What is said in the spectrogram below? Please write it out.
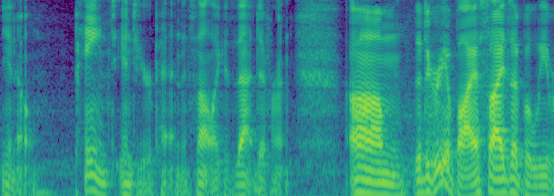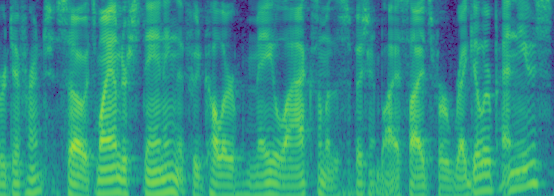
you know, paint into your pen. It's not like it's that different. Um, the degree of biocides, I believe, are different. So it's my understanding that food color may lack some of the sufficient biocides for regular pen use,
